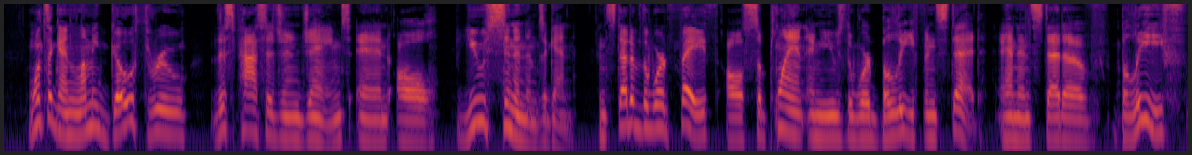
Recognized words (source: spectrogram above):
Once again, let me go through this passage in James and I'll use synonyms again. Instead of the word faith, I'll supplant and use the word belief instead. And instead of belief,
